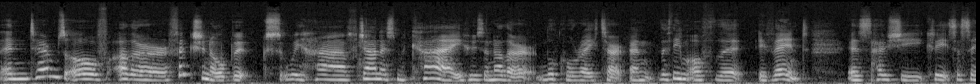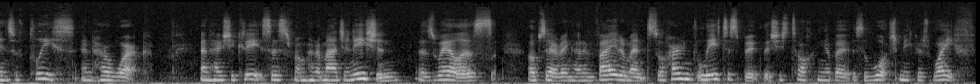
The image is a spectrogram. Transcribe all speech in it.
In terms of other fictional books, we have Janice Mackay, who's another local writer, and the theme of the event is how she creates a sense of place in her work and how she creates this from her imagination as well as observing her environment. So, her latest book that she's talking about is The Watchmaker's Wife,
